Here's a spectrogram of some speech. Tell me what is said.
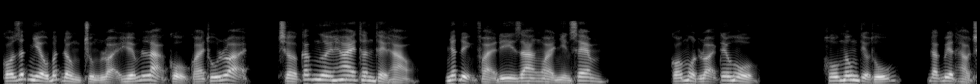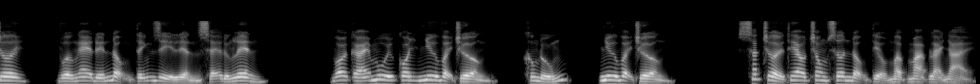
có rất nhiều bất đồng chủng loại hiếm lạ cổ quái thú loại, chờ các ngươi hai thân thể hảo, nhất định phải đi ra ngoài nhìn xem. Có một loại kêu hồ. Hồ mông tiểu thú, đặc biệt hảo chơi, vừa nghe đến động tĩnh gì liền sẽ đứng lên. Voi cái mũi coi như vậy trường, không đúng, như vậy trường. Sắc trời theo trong sơn động tiểu mập mạp lại nhải,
